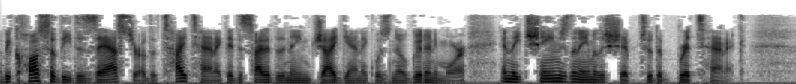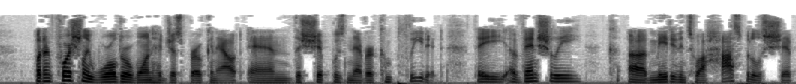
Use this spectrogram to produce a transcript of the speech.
because of the disaster of the Titanic, they decided the name Gigantic was no good anymore, and they changed the name of the ship to the Britannic. But unfortunately, World War I had just broken out, and the ship was never completed. They eventually uh, made it into a hospital ship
